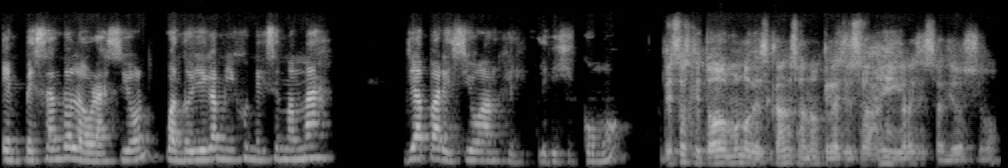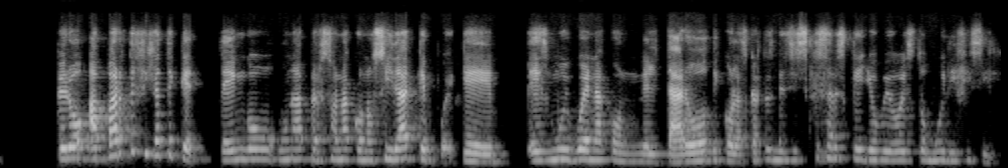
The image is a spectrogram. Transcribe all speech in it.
empezando la oración cuando llega mi hijo y me dice, mamá, ya apareció Ángel. Le dije, ¿cómo? De esas que todo el mundo descansa, ¿no? Que le dices, ay, gracias a Dios, ¿no? Pero aparte, fíjate que tengo una persona conocida que, que es muy buena con el tarot y con las cartas, me dice, que sabes que yo veo esto muy difícil.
